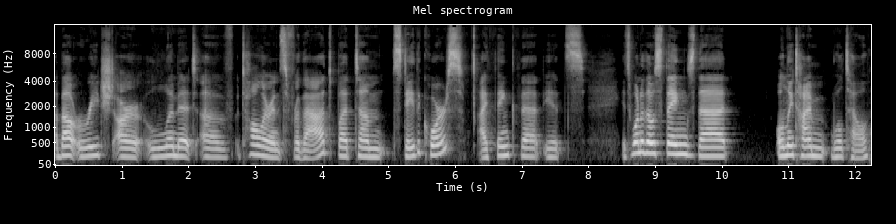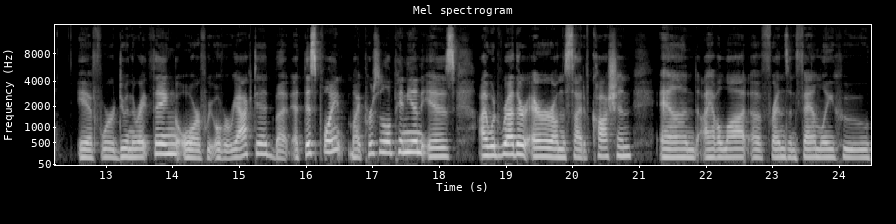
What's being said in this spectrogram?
about reached our limit of tolerance for that, but um, stay the course. I think that it's it's one of those things that only time will tell if we're doing the right thing or if we overreacted. But at this point, my personal opinion is I would rather err on the side of caution. And I have a lot of friends and family who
